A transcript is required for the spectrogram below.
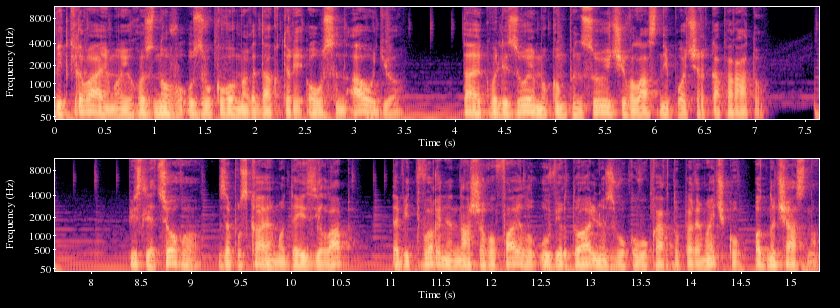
Відкриваємо його знову у звуковому редакторі Ocean Audio та еквалізуємо, компенсуючи власний почерк апарату. Після цього запускаємо Daisy Lab та відтворення нашого файлу у віртуальну звукову карту перемичку одночасно,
